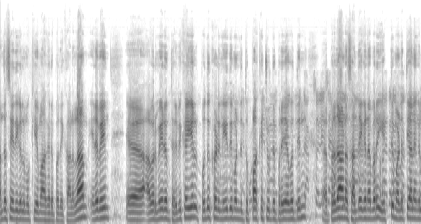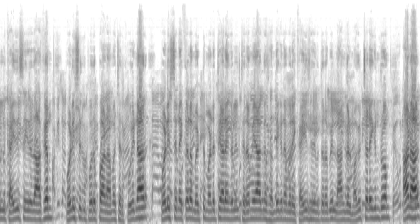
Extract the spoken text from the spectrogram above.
அந்த செய்திகள் முக்கியமாக இருப்பதை காணலாம். எனவே அவர் மேலும் தெரிவிக்கையில் புதுக்கோட்டை நீதிமன்ற துப்பாக்கிச்சூட்டு பிரயோகத்தின் பிரதான சந்தேக நபரை எட்டு மணித்தியாலங்களில் கைது செய்ததாக போலீசுக்கு பொறுப்பான அமைச்சர் கூறினார். போலீஸ் திணைக்களம் எட்டு மணித்தியாலங்களில் திறமையாக சந்தேக நபரை கைது செய்வது தொடர்பில் நாங்கள் மகிழ்ச்சி அடைகின்றோம் ஆனால்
